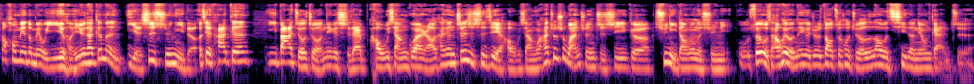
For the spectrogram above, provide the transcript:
到后面都没有意义了，因为它根本也是虚拟的，而且它跟一八九九那个时代毫无相关，然后它跟真实世界也毫无相关，它就是完全只是一个虚拟当中的虚拟，我所以我才会有那个就是到最后觉得漏气的那种感觉。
